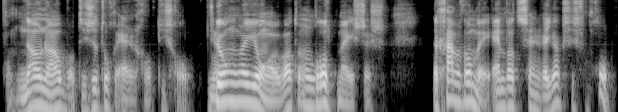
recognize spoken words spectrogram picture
Van nou nou, wat is er toch erg op die school. Ja. Jongen, jongen, wat een rotmeesters. Daar gaan we gewoon mee. En wat zijn reacties van, goh,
